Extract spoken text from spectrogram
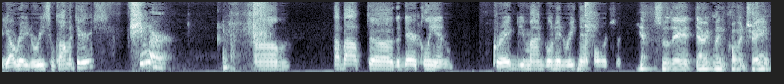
Are y'all ready to read some commentaries? Sure. Um, how about uh, the Derek Lin? Craig, do you mind going ahead and reading that for us? Sir? Yep. So the Derek Lin commentary,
